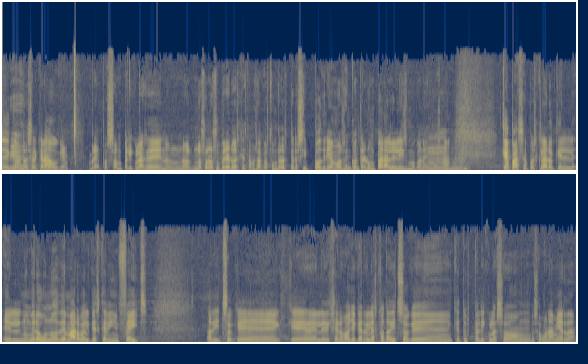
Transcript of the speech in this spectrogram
Eh, con Russell Crowe, que, hombre, pues son películas de... No, no- no son los superhéroes que estamos acostumbrados, pero sí podríamos encontrar un paralelismo con ellas, ¿no? ¿Qué pasa? Pues claro, que el, el número uno de Marvel, que es Kevin Feige, ha dicho que, que le dijeron, oye, que Ridley Scott ha dicho que, que tus películas son, son una mierda.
